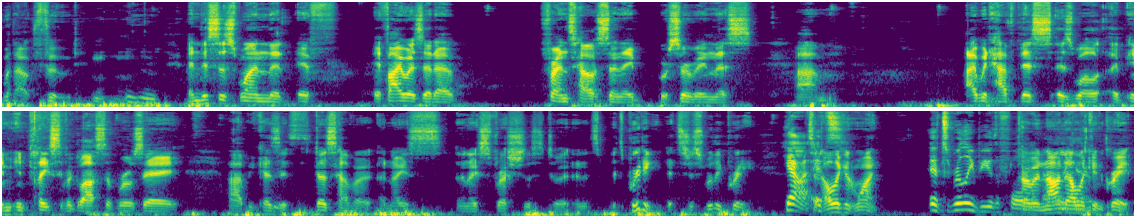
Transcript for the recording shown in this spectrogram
without food, mm-hmm. Mm-hmm. and this is one that if if I was at a friend's house and they were serving this, um, I would have this as well uh, in, in place of a glass of rosé. Uh, because it does have a, a nice, a nice freshness to it, and it's it's pretty. It's just really pretty. Yeah. It's an elegant wine It's really beautiful. from a non-elegant grape.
